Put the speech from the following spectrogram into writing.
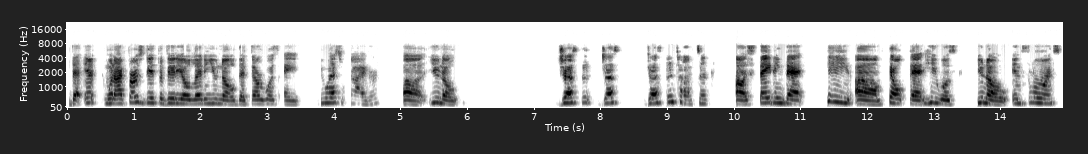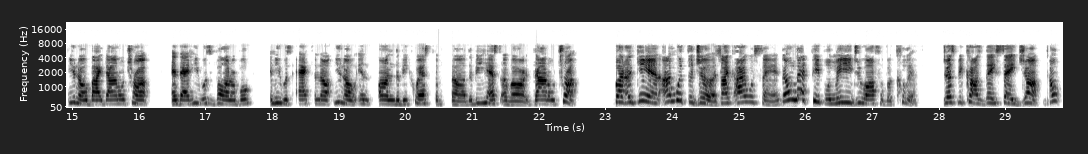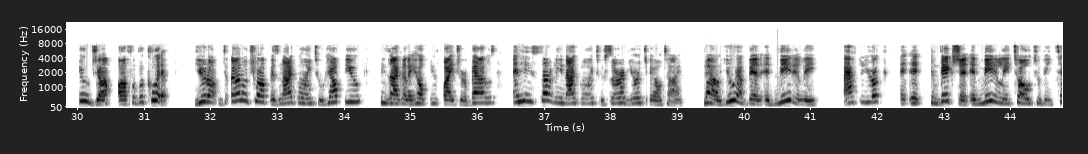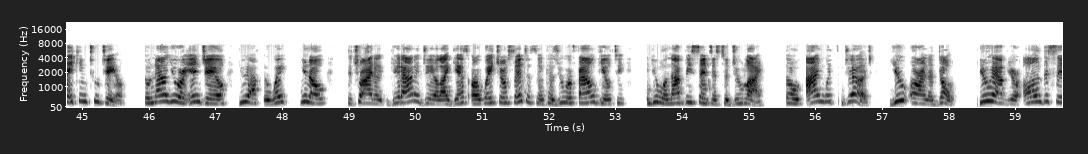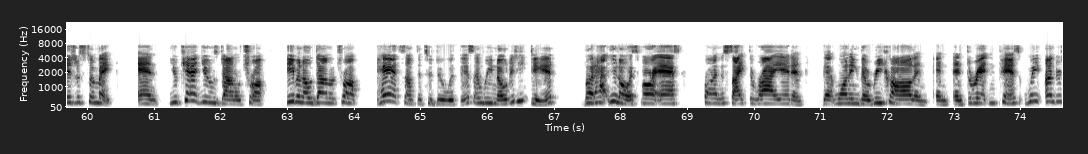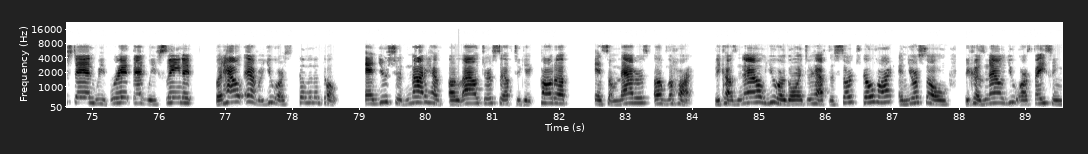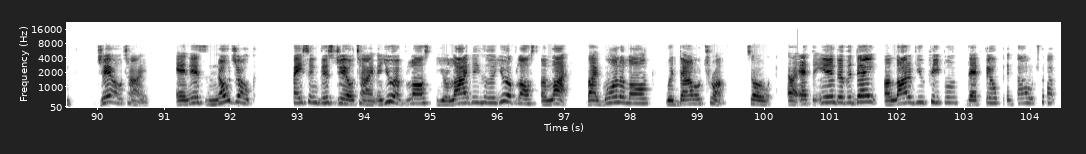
that it, when I first did the video letting you know that there was a U.S. writer, uh, you know, Justin, just, Justin Thompson, uh, stating that he um, felt that he was, you know, influenced, you know, by Donald Trump and that he was vulnerable and he was acting up, you know, in on the bequest of uh, the behest of our Donald Trump. But again, I'm with the judge. Like I was saying, don't let people lead you off of a cliff just because they say jump. Don't you jump off of a cliff. You don't. Donald Trump is not going to help you. He's not going to help you fight your battles, and he's certainly not going to serve your jail time. Now, you have been immediately after your conviction, immediately told to be taken to jail. So now you are in jail. You have to wait, you know, to try to get out of jail, I guess, or wait your sentencing because you were found guilty and you will not be sentenced to July. So I'm with the judge. You are an adult. You have your own decisions to make. And you can't use Donald Trump, even though Donald Trump had something to do with this, and we know that he did. But, how, you know, as far as trying to cite the riot and that wanting the recall and, and, and threaten Pence. We understand, we've read that, we've seen it. But however, you are still an adult and you should not have allowed yourself to get caught up in some matters of the heart because now you are going to have to search your heart and your soul because now you are facing jail time. And it's no joke facing this jail time. And you have lost your livelihood. You have lost a lot by going along with Donald Trump. So uh, at the end of the day, a lot of you people that felt that Donald Trump,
